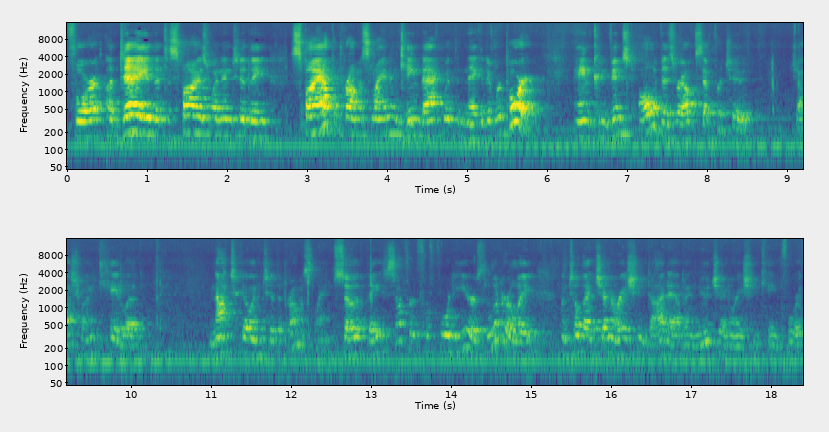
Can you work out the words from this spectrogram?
for a day that the spies went into the spy out the promised land and came back with a negative report and convinced all of Israel except for two, Joshua and Caleb, not to go into the promised land. So they suffered for 40 years, literally, until that generation died out and a new generation came forth,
